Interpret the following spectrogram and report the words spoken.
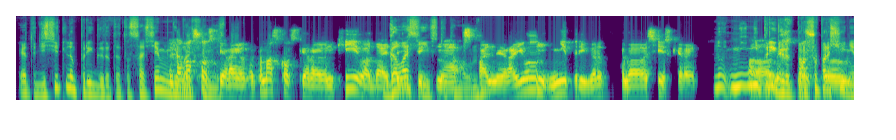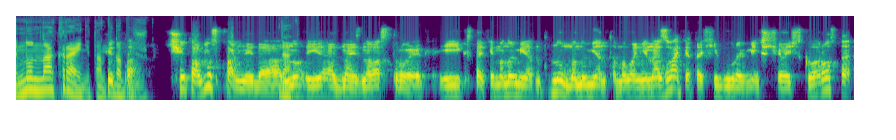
Это действительно пригород, это совсем не Это московский место. район, это московский район Киева, да, это действительно спальный район, не пригород, а Голосеевский район. Ну, не, не а, пригород, значит, прошу прощения, но на окраине, там читал, туда ближе. Читал, ну, спальный, да, да. Ну, и одна из новостроек. И, кстати, монумент, ну, монументом его не назвать, это фигура меньше человеческого роста,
